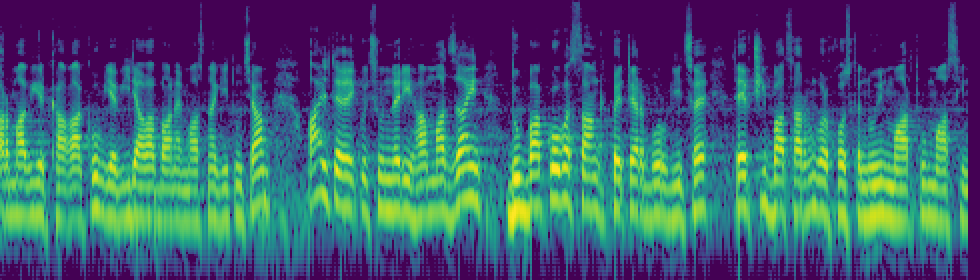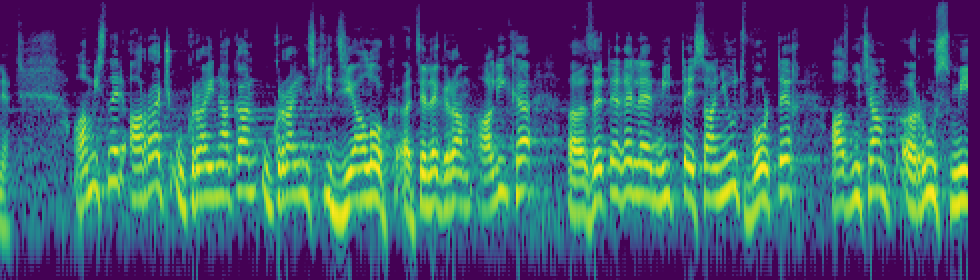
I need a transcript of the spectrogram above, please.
Արմավիր քաղաքում եւ իրավաբան է մասնագիտությամբ, այլ տեղեկությունների համաձայն Դուբակովը Սանկտ Պետերբուրգից է, թեև չի բացառվում, որ խոսքը նույն մարդու մասին է։ Ամիսներ առաջ ուկրաինական ուկրաինսկի դիալոգ Telegram ալիքը զետեղել է մի տեսանյութ, որտեղ ազգությամբ ռուս մի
